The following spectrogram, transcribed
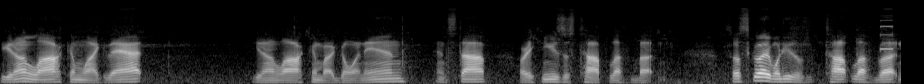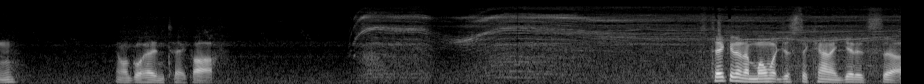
You can unlock them like that. You can unlock them by going in and stop, or you can use this top left button. So let's go ahead and we'll use the top left button, and we'll go ahead and take off. It's taking it a moment just to kind of get its uh,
